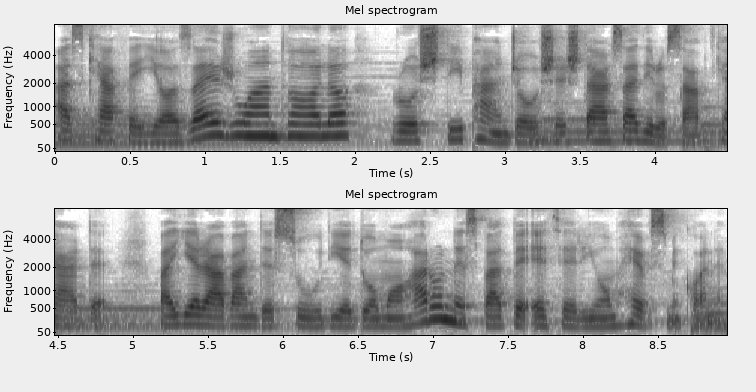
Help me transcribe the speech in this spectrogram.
از کف 11 ژوئن تا حالا رشدی 56 درصدی رو ثبت کرده و یه روند صعودی دو ماهه رو نسبت به اتریوم حفظ می‌کنه.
